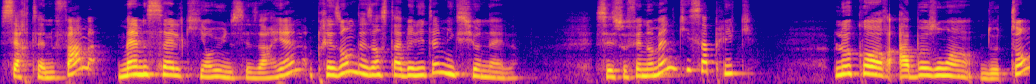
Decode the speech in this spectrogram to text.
certaines femmes, même celles qui ont eu une césarienne, présentent des instabilités mictionnelles. C'est ce phénomène qui s'applique. Le corps a besoin de temps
